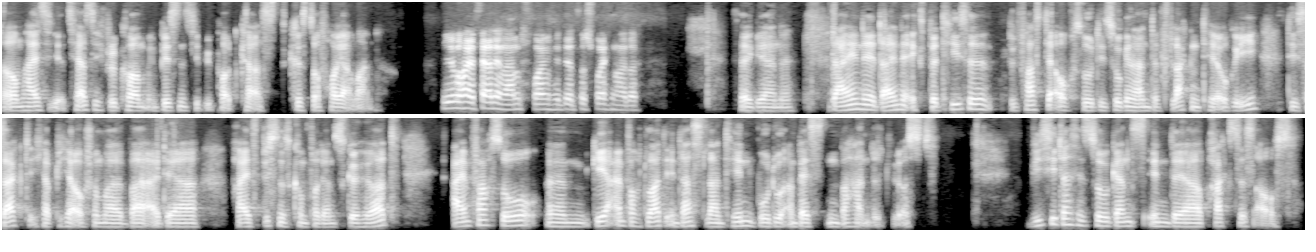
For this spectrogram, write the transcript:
Darum heiße ich jetzt herzlich willkommen im Business CP Podcast Christoph Heuermann. Jo, hi Ferdinand, freue mich mit dir zu sprechen heute. Sehr gerne. Deine, deine Expertise befasst ja auch so die sogenannte Flaggentheorie, die sagt, ich habe dich ja auch schon mal bei der Freies Business Konferenz gehört, einfach so, ähm, geh einfach dort in das Land hin, wo du am besten behandelt wirst. Wie sieht das jetzt so ganz in der Praxis aus?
